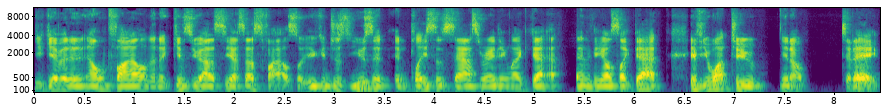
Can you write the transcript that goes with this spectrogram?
you give it an Elm file, and then it gives you out a CSS file. So you can just use it in place of Sass or anything like that, anything else like that, if you want to, you know, today.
